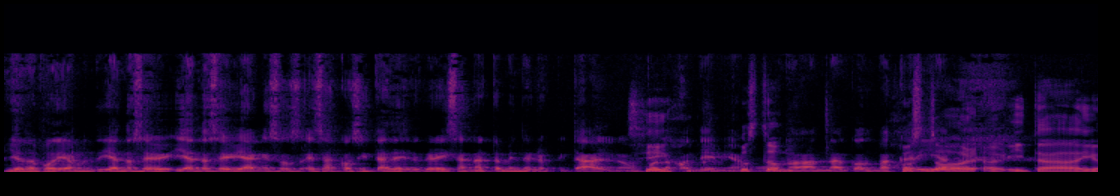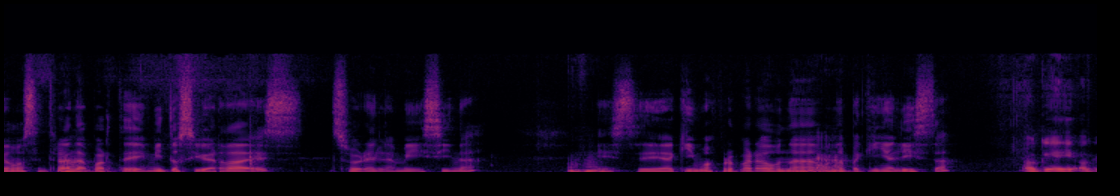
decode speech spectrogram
Ya no podíamos, ya no se, ya no se veían esos, esas cositas de Grey's Anatomy en el hospital, ¿no? Sí, Por la pandemia. justo- Uno anda con mascarilla. Justo ahorita íbamos a entrar a Ah. la parte de mitos y verdades sobre la medicina. Este, aquí hemos preparado una, una pequeña lista Ok, ok.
